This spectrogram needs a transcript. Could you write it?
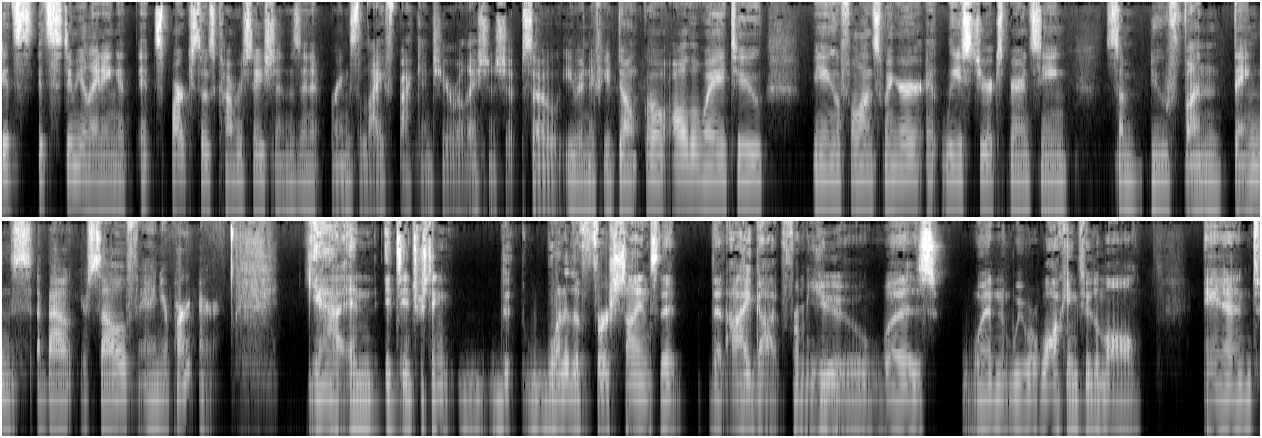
it's it's stimulating it, it sparks those conversations and it brings life back into your relationship so even if you don't go all the way to being a full-on swinger at least you're experiencing some new fun things about yourself and your partner Yeah, and it's interesting. One of the first signs that that I got from you was when we were walking through the mall, and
